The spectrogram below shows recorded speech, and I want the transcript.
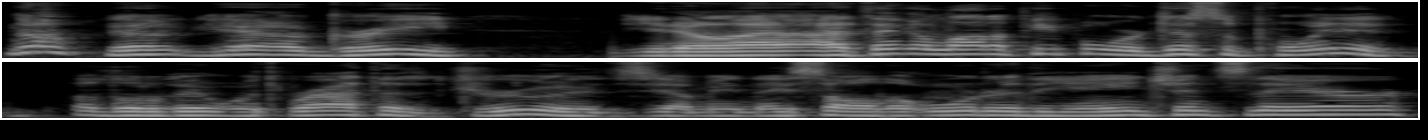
No, yeah, yeah, agree. You know, I, I, think a lot of people were disappointed a little bit with Wrath of the Druids. I mean, they saw the Order of the Ancients there.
